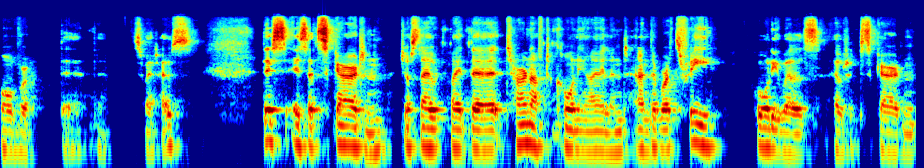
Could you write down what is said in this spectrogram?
over the, the sweat house. This is at Scarden, just out by the turn off to Coney Island, and there were three holy wells out at Scarden.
